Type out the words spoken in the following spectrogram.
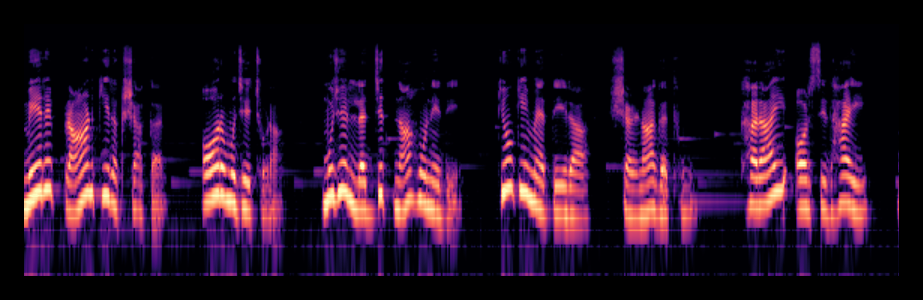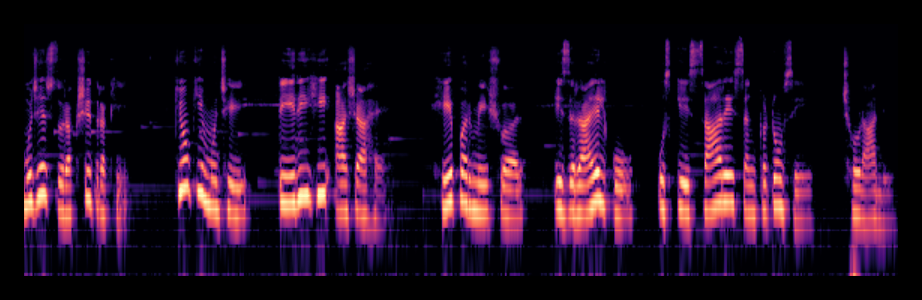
मेरे प्राण की रक्षा कर और मुझे छोड़ा। मुझे लज्जित ना होने दे, क्योंकि मैं तेरा शरणागत हूँ। खराई और सिधाई मुझे सुरक्षित रखे, क्योंकि मुझे तेरी ही आशा है। हे परमेश्वर, इज़राइल को उसके सारे संकटों से छोड़ा ले।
